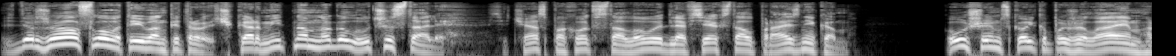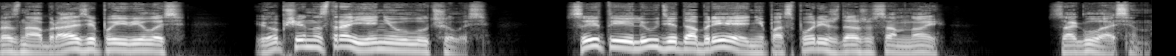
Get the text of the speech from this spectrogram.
«Сдержал слово ты, Иван Петрович, кормить намного лучше стали. Сейчас поход в столовую для всех стал праздником. Кушаем сколько пожелаем, разнообразие появилось, и общее настроение улучшилось. Сытые люди добрее, не поспоришь даже со мной. Согласен,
